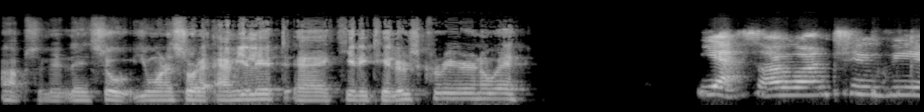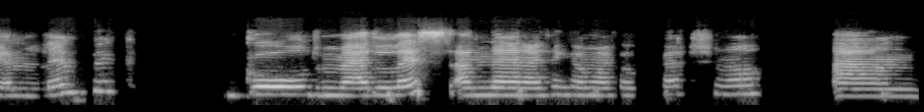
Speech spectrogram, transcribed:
Absolutely. So you want to sort of emulate uh, Katie Taylor's career in a way? Yes, I want to be an Olympic gold medalist, and then I think I might go professional. And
